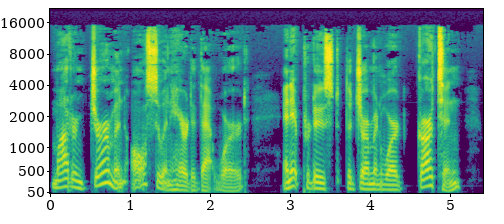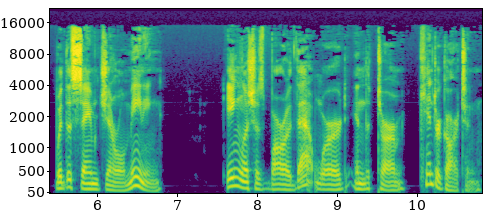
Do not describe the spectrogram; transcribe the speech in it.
Modern German also inherited that word, and it produced the German word Garten with the same general meaning. English has borrowed that word in the term kindergarten,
